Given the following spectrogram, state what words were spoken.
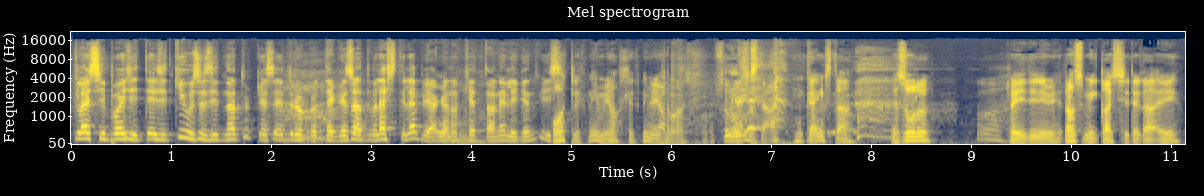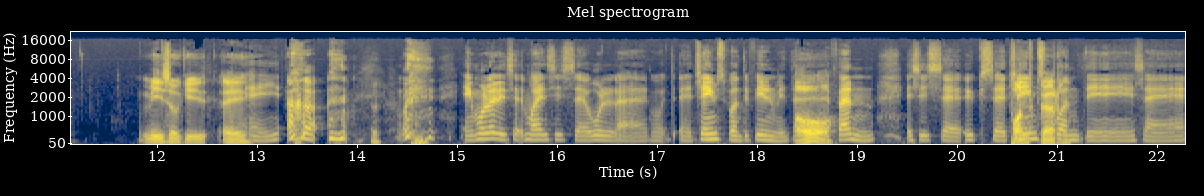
klassipoisid teised kiusasid natukese tüdrukutega, saad veel hästi läbi, aga noh, geto nelikümmend viis. ohtlik nimi, ohtlik nimi samas, absoluutselt. gängsta. ja sul, Oh. Reidi nimi, raudselt mingi kassidega, ei? Miisugi, ei? ei, aga ei, mul oli see, ma olin siis see hull äh, nagu eh, James Bondi filmide oh. fänn ja siis see üks see Bond James girl. Bondi see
